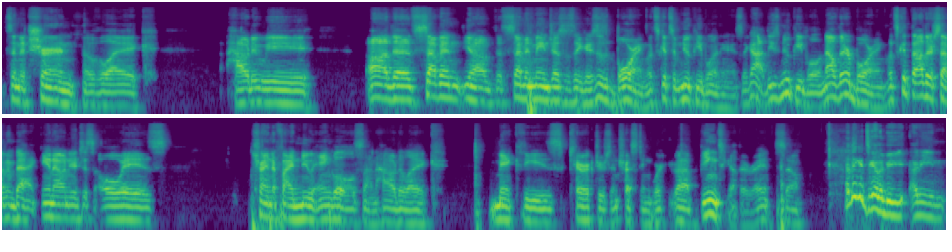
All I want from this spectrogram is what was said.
it's in a churn of like how do we uh the seven you know the seven main justice leaguers this is boring. Let's get some new people in here. It's like ah these new people now they're boring. Let's get the other seven back you know and you're just always trying to find new angles on how to like make these characters interesting work uh, being together right? So. I think it's going to be, I mean,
